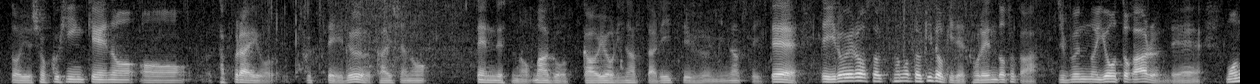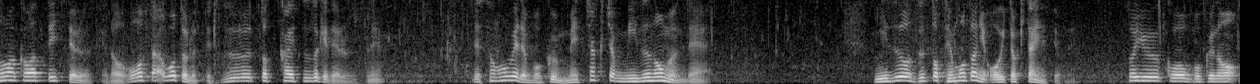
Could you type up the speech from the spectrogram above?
そういう食品系のサプライを作っている会社のステンレスのマグを使うようになったりっていう風になっていてでいろいろその時々でトレンドとか自分の用途があるんで物は変わっていってるんですけどウォーターボトルってずっと使い続けてるんですね。でその上で僕めちゃくちゃ水飲むんで水をずっと手元に置いときたいんですよね。そういうこう僕の思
